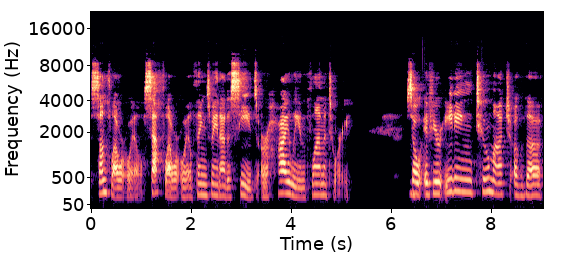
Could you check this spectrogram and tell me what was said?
sunflower oil, safflower oil, things made out of seeds are highly inflammatory. So, if you're eating too much of the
